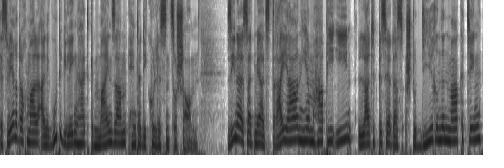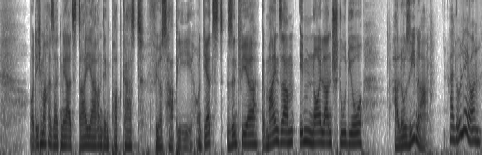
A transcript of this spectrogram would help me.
es wäre doch mal eine gute Gelegenheit, gemeinsam hinter die Kulissen zu schauen. Sina ist seit mehr als drei Jahren hier im HPI, leitet bisher das Studierendenmarketing und ich mache seit mehr als drei Jahren den Podcast fürs HPI. Und jetzt sind wir gemeinsam im Neuland-Studio. Hallo Sina. Hallo Leon.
